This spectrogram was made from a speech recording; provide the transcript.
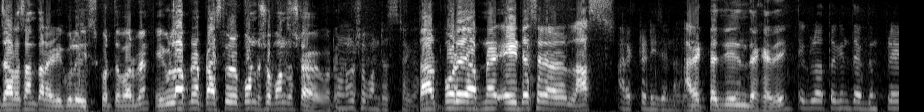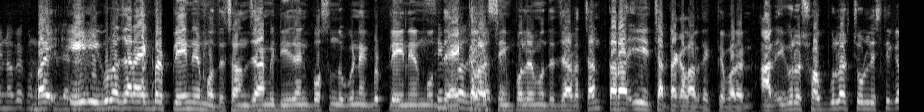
যারা চান তারা এগুলো ইউজ করতে পারবেন। এগুলো আপনার প্রাইস পড়বে পনেরোশো পঞ্চাশ টাকা করে। পনেরোশো পঞ্চাশ টাকা। তারপরে আপনার এই ড্রেসের লাস্ট আরেকটা ডিজাইন হবে। আরেকটা ডিজাইন দেখাই দিই। এগুলো তো কিন্তু একদম প্লেন হবে কোনো ভাই এই এগুলো যারা একবার প্লেনের মধ্যে চান যে আমি ডিজাইন পছন্দ করি না একবার প্লেনের মধ্যে এক কালার। সিম্পলের মধ্যে যারা চান তারা এই চারটা কালার দেখতে পারেন। আর এগুলো সবগুলোর চল্লিশ থেকে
